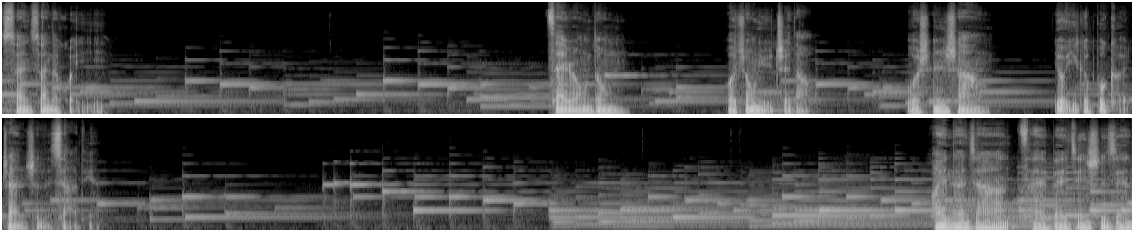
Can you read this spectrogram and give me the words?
酸酸的回忆。在隆冬，我终于知道，我身上。有一个不可战胜的夏天。欢迎大家在北京时间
